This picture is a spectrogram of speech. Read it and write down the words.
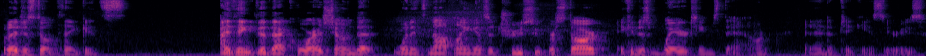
but I just don't think it's. I think that that core has shown that when it's not playing against a true superstar, it can just wear teams down and end up taking a series.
